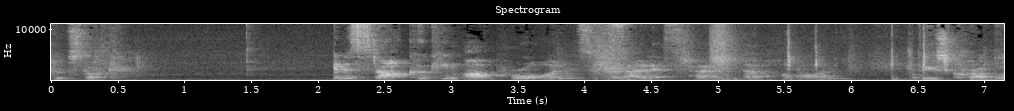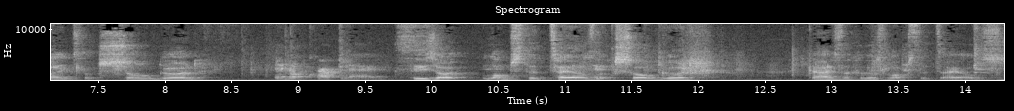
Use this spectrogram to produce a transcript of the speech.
Good stock. We're gonna start cooking our prawns. Okay. So let's turn the hob on. These crab legs look so good. They're not crab legs. These are lobster tails look so good. Guys, look at those lobster tails.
